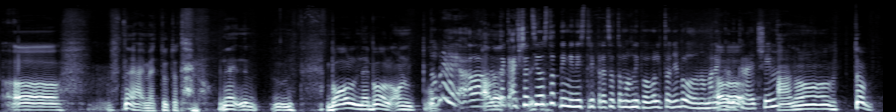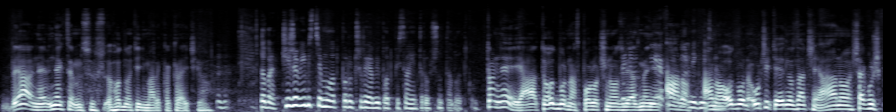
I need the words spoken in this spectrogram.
Uh, nehajme túto tému. Ne, ne, bol, nebol. On, Dobre, ale, ale tak aj všetci ostatní ministri predsa to mohli povoliť, to nebolo na Mareka uh, Krajčím. Áno, to ja ne, nechcem hodnotiť Mareka Krajčího. Mhm. Dobre, čiže vy by ste mu odporúčili, aby podpísal interrupčnú tabletku? To nie ja, to odborná spoločnosť, viac menej. Áno, áno, odborná, určite jednoznačne áno. Však už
